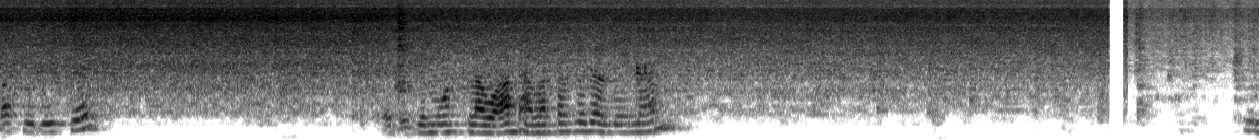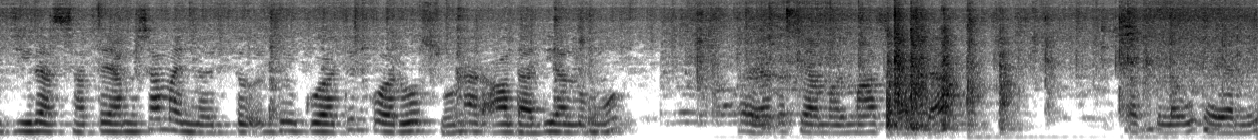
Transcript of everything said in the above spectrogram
বাকি দিয়েছে এদিকে মশলাও আধা বাটা করে এই জিরার সাথে আমি সামান্য দুই কোয়া, তিন কোয়া রসুন আর আদা দিয়া লুমো হয়ে গেছে আমার মাছ ভাজা। সবগুলো উঠে আমি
